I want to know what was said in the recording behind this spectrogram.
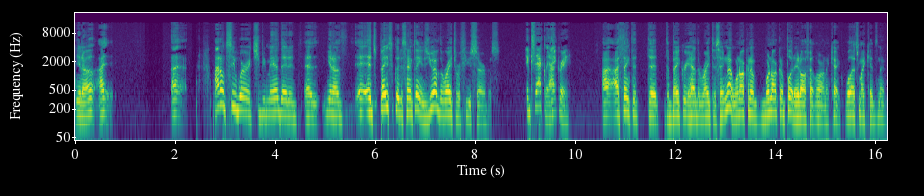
You know, I, I, I don't see where it should be mandated. As you know, it's basically the same thing. As you have the right to refuse service. Exactly, I, I agree. I, I, think that, that the bakery had the right to say no. We're not going to we're not to put Adolf Hitler on a cake. Well, that's my kid's name.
